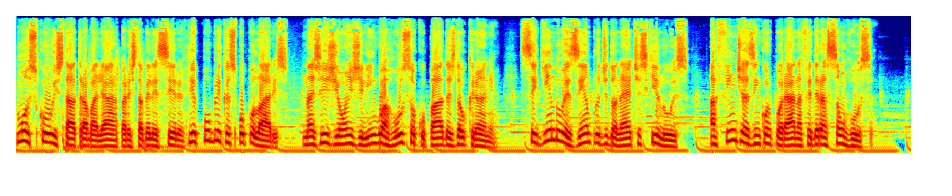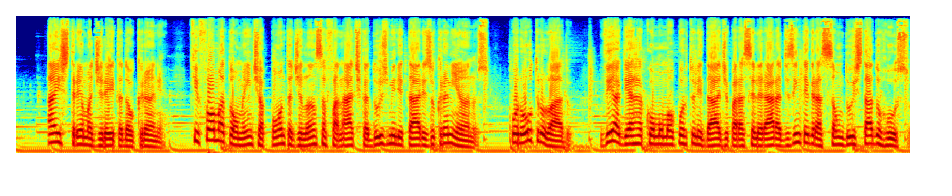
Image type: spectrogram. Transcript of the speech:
Moscou está a trabalhar para estabelecer repúblicas populares nas regiões de língua russa ocupadas da Ucrânia, seguindo o exemplo de Donetsk e Luz, a fim de as incorporar na Federação Russa. A extrema-direita da Ucrânia, que forma atualmente a ponta de lança fanática dos militares ucranianos, por outro lado, vê a guerra como uma oportunidade para acelerar a desintegração do Estado russo,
